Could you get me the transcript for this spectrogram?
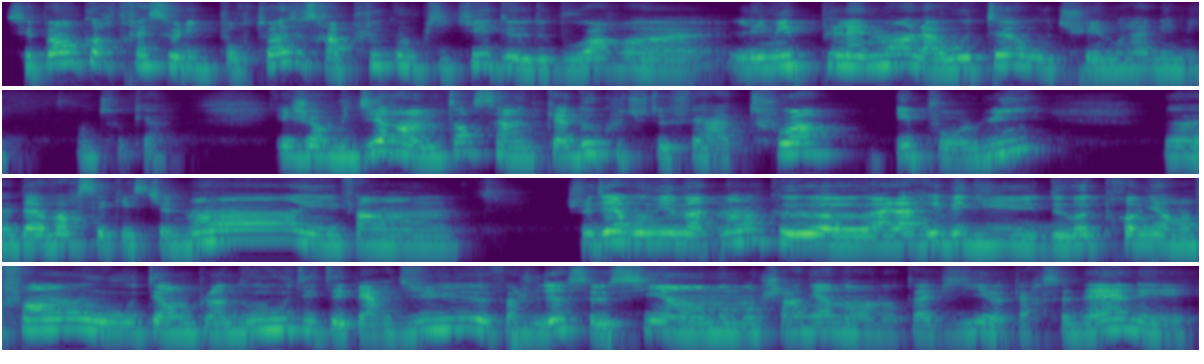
c'est pas encore très solide pour toi, ce sera plus compliqué de, de pouvoir euh, l'aimer pleinement à la hauteur où tu aimerais l'aimer, en tout cas. Et j'ai envie de dire, en même temps, c'est un cadeau que tu te fais à toi et pour lui, euh, d'avoir ces questionnements. Et enfin, je veux dire, vaut mieux maintenant que euh, l'arrivée de votre premier enfant où tu es en plein doute et t'es perdu. Enfin, je veux dire, c'est aussi un moment charnière dans, ta vie personnelle et,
